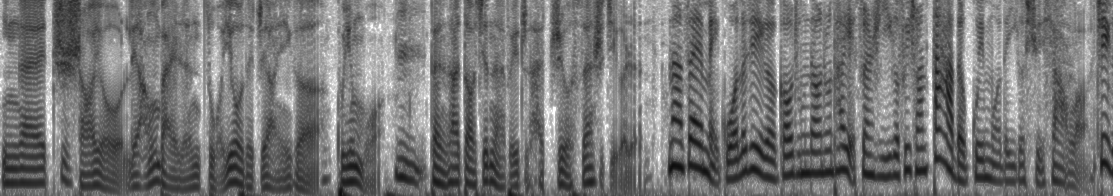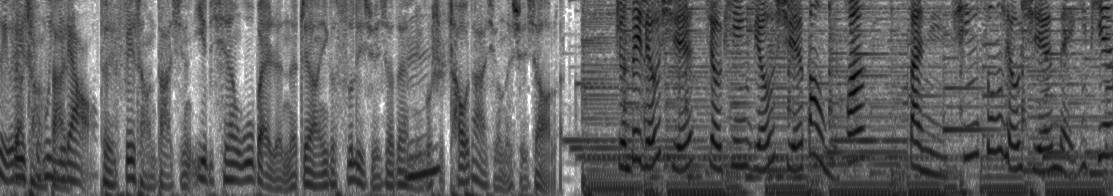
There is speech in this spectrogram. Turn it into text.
应该至少有两百人左右的这样一个规模，嗯，但是他到现在为止还只有三十几个人，那在美国的这个高中当中，它也算是一个非常大的规模的一个学校了，这个有点出乎意料。对，非常大型，一千五百人的这样一个私立学校，在美国嗯是超大型的学校了。准备留学就听留学爆米花，伴你轻松留学每一天。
